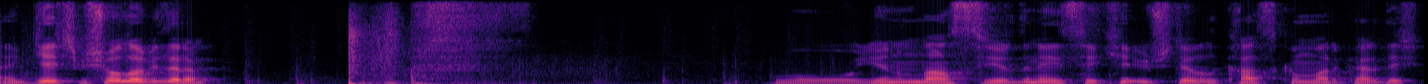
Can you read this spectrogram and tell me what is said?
Yani geçmiş olabilirim. Oo, yanımdan sıyırdı. Neyse ki 3 level kaskım var kardeş.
